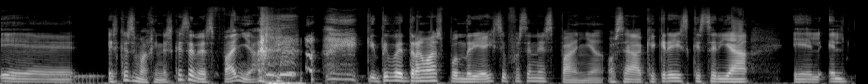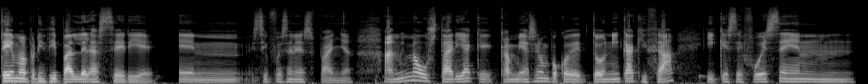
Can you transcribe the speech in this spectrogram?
Eh, es que os imagináis que es en España. ¿Qué tipo de tramas pondríais si fuese en España? O sea, ¿qué creéis que sería el, tema principal de la serie? En, si fuese en España. A mí me gustaría que cambiasen un poco de tónica, quizá, y que se fuesen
